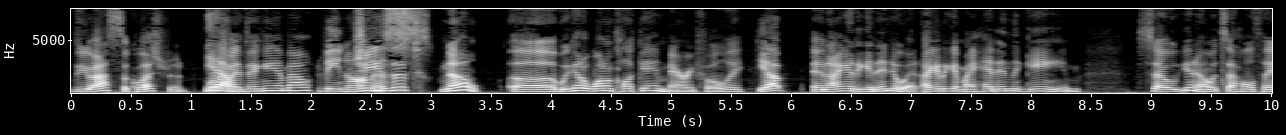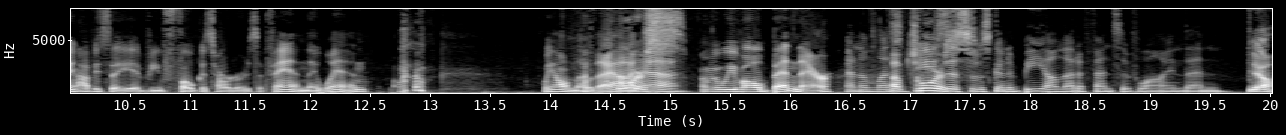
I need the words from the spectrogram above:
you asked the question. What Yeah. am I thinking about? Being honest. Jesus? No. Uh, we got a one o'clock game, Mary Foley. Yep. And I got to get into it. I got to get my head in the game. So you know, it's a whole thing. Obviously, if you focus harder as a fan, they win. we all know that. Of course. Yeah. I mean, we've all been there. and unless Of Jesus course. was going to be on that offensive line, then Yeah.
